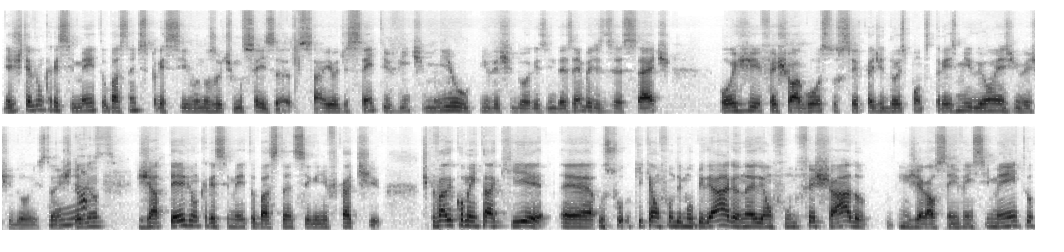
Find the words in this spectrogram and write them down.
e a gente teve um crescimento bastante expressivo nos últimos seis anos. Saiu de 120 mil investidores em dezembro de 2017, hoje fechou agosto cerca de 2,3 milhões de investidores. Então a gente teve, já teve um crescimento bastante significativo. Acho que vale comentar aqui é, o, que é um fundo imobiliário, né? Ele é um fundo fechado, em geral sem vencimento,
